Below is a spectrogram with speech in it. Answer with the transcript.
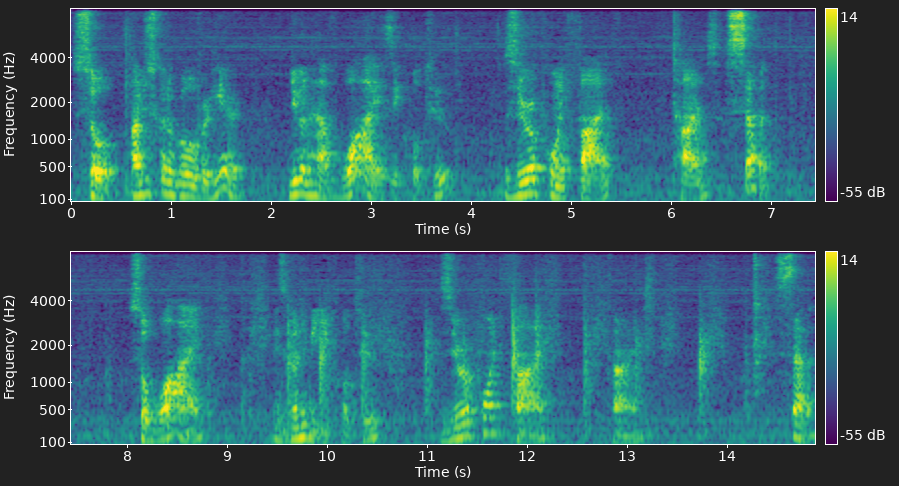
So I'm just going to go over here. You're going to have y is equal to 0.5 times 7. So y is going to be equal to 0.5 times 7.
